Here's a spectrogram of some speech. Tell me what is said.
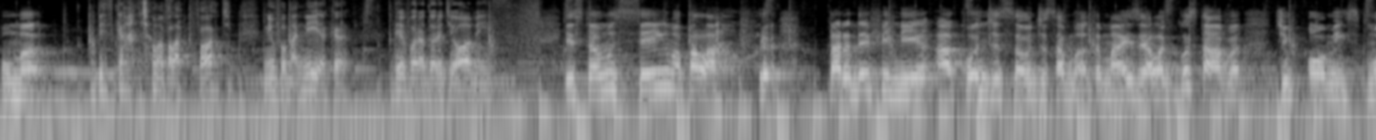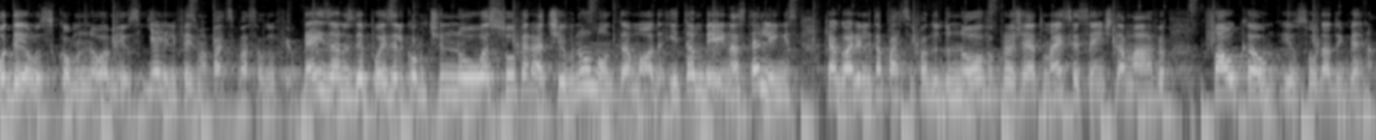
uma... Biscate é uma palavra forte? Ninfomaníaca? Devoradora de homens? Estamos sem uma palavra para definir a condição de Samantha, mas ela gostava de homens modelos como Noah Mills. E aí ele fez uma participação do filme. Dez anos depois ele continua super ativo no mundo da moda e também nas telinhas, que agora ele está participando do novo projeto mais recente da Marvel, Falcão e o Soldado Invernal.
